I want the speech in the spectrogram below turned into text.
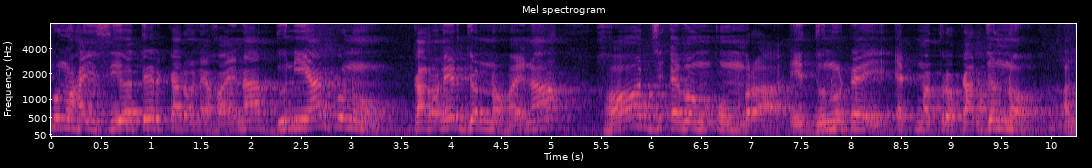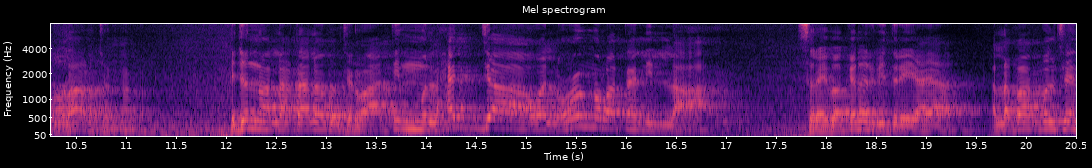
কোনো হাইসিয়তের কারণে হয় না, দুনিয়ার কোনো কারণের জন্য হয় না। হজ এবং উমরা, এই দুটাই একমাত্র কার জন্য? আল্লাহর জন্য। এজন্য আল্লাহ তাআলা বলছেন ওয়াতিমুল হজ্জা ওয়াল উমরাতা লিল্লাহ। সূরা বাকারার ভিতরে আয়াত আল্লাহ পাক বলছেন,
